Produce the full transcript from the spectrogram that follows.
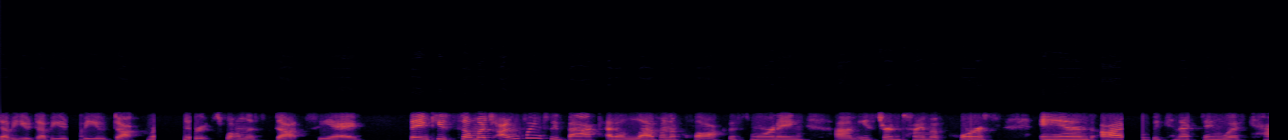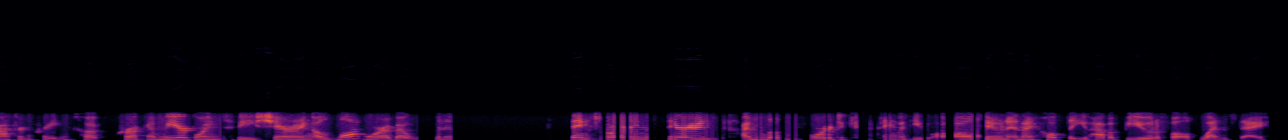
www.groundedrootswellness.ca. Thank you so much. I'm going to be back at 11 o'clock this morning, um, Eastern Time, of course, and I will be connecting with Catherine Creighton Cook, Crook, and we are going to be sharing a lot more about women. Thanks for watching the series. I'm looking forward to connecting with you all soon, and I hope that you have a beautiful Wednesday.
